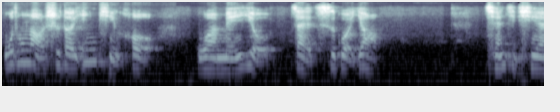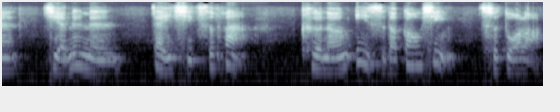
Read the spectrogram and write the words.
吴桐老师的音频后，我没有再吃过药。前几天姐妹们在一起吃饭，可能一时的高兴吃多了，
